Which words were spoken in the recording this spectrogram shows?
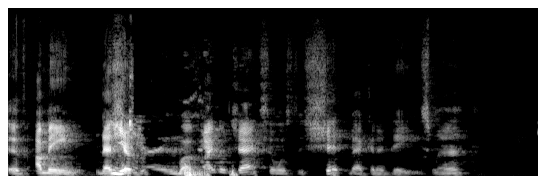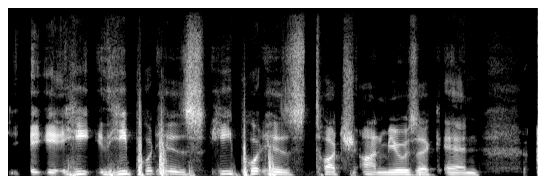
if I mean, that's your Yeah. thing, but Michael Jackson was the shit back in the days, man. He he put his he put his touch on music and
